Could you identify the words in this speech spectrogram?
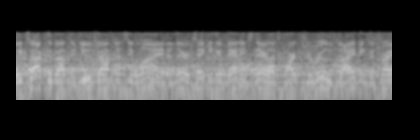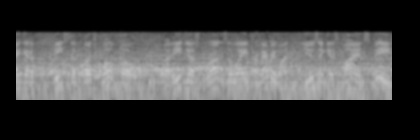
We talked about the huge offensive line, and they're taking advantage there. That's Mark Jerue diving to try and get a piece of Butch Woolfolk, but he just runs away from everyone using his fine speed.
